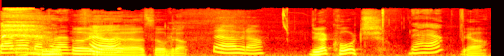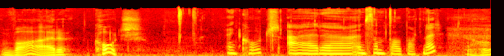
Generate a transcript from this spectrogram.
Jeg var med på den. Oi, ja, ja, så bra. Det er bra. Du er coach. Det er jeg. Ja, Hva er coach? En coach er uh, en samtalepartner Jaha.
